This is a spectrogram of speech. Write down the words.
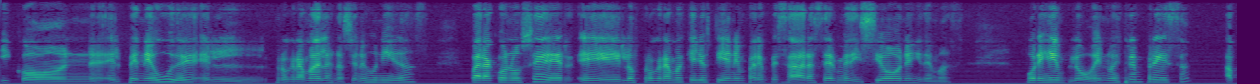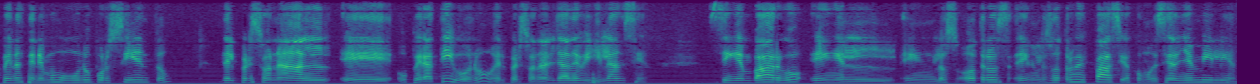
y con el PNUD, el Programa de las Naciones Unidas, para conocer eh, los programas que ellos tienen para empezar a hacer mediciones y demás. Por ejemplo, en nuestra empresa apenas tenemos un 1% del personal eh, operativo, ¿no? El personal ya de vigilancia. Sin embargo, en, los, otros, espacios, como decía doña Emilia,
